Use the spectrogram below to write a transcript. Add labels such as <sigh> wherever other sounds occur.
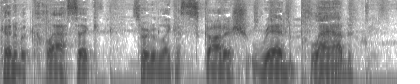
kind of a classic, sort of like a Scottish red plaid,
